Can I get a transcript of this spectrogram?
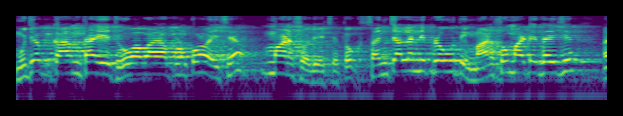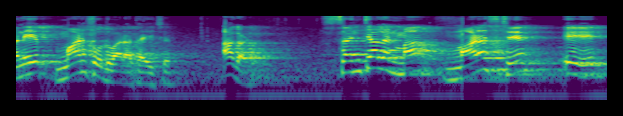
મુજબ કામ થાય એ જોવાવાળા પણ કોણ હોય છે? માણસો જ હોય છે. તો સંચાલનની પ્રવૃત્તિ માણસો માટે થાય છે અને એ માણસો દ્વારા થાય છે. આગળ. સંચાલનમાં માણસ છે એ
